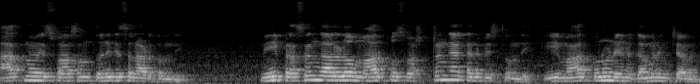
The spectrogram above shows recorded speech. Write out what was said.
ఆత్మవిశ్వాసం తొనిగిసలాడుతుంది. మీ ప్రసంగాలలో మార్పు స్పష్టంగా కనిపిస్తుంది. ఈ మార్పును నేను గమనించాను.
